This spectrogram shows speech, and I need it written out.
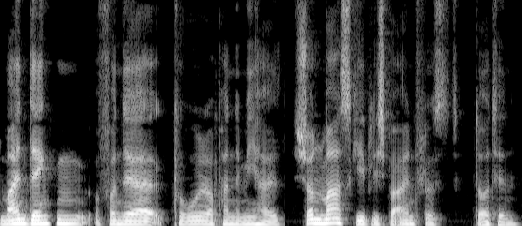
mein Denken von der Corona-Pandemie halt schon maßgeblich beeinflusst dorthin.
